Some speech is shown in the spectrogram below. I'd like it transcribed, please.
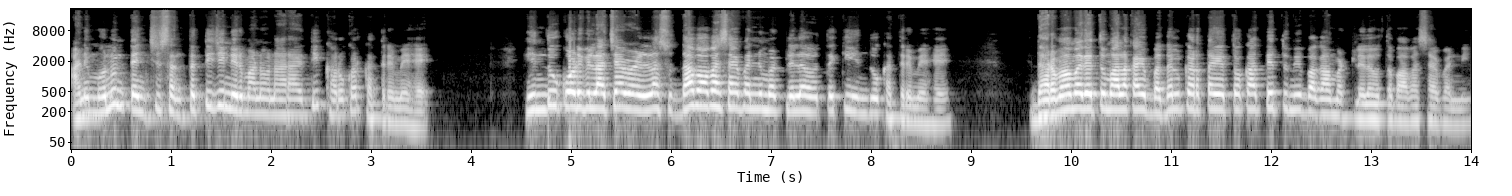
आणि म्हणून त्यांची संतती जी निर्माण होणार आहे ती खरोखर खतरे आहे. हिंदू कोडविलाच्या वेळेला सुद्धा बाबासाहेबांनी म्हटलेलं होतं की हिंदू खतरे आहे. धर्मामध्ये तुम्हाला काही बदल करता येतो का ते तुम्ही बघा म्हटलेलं होतं बाबासाहेबांनी.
